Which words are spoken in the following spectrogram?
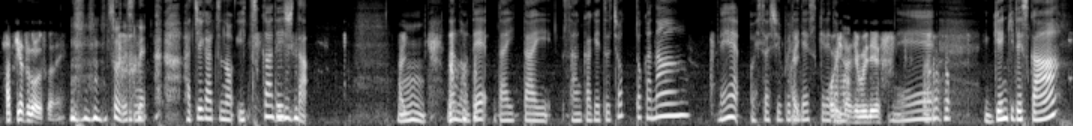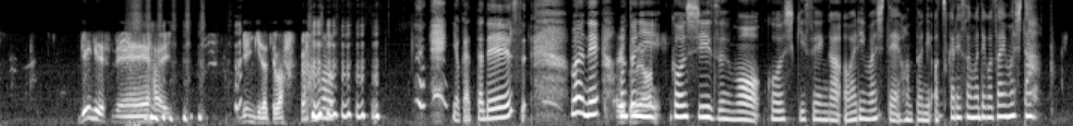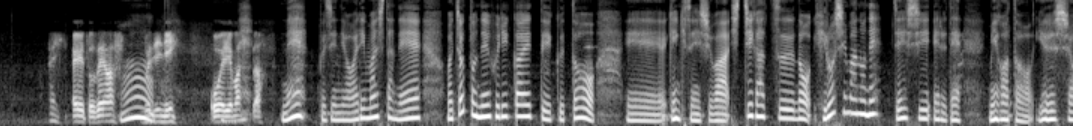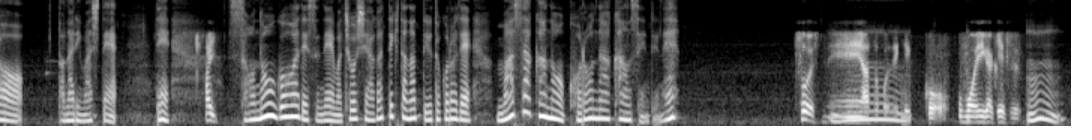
8月頃ですかね。そうですね。8月の5日でした。はい、うん、なので、だいたい3か月ちょっとかな。ね、お久しぶりですけれども。はい、お久しぶりです。ね、元気ですか？元気ですね。はい。元気になってます。よかったです。まあね、本当に今シーズンも公式戦が終わりまして、本当にお疲れ様でございました。はい、ありがとうございます。うん、無事に終わりました。ね、ね無事に終わりましたね。まあ、ちょっとね、振り返っていくと、えー、元気選手は7月の広島のね、JCL で見事優勝となりまして、で、はい、その後はですね、まあ、調子上がってきたなっていうところで、まさかのコロナ感染というね、そうですね、あそこで結構思いがけず。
